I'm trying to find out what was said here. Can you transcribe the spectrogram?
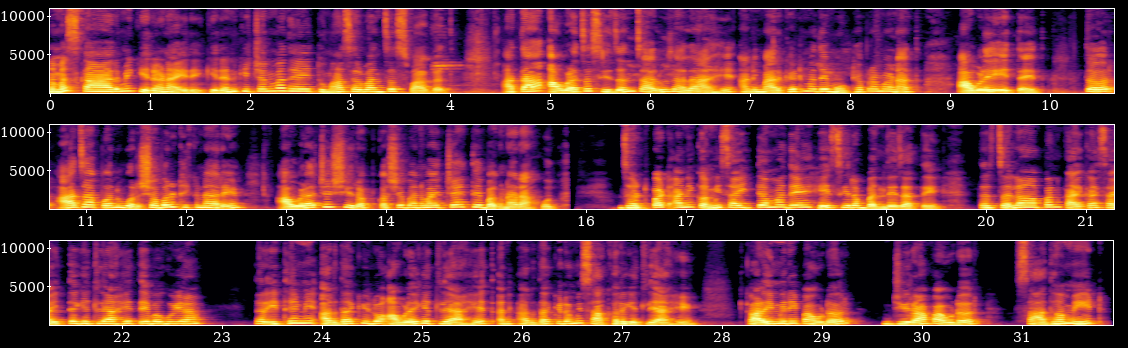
नमस्कार मी किरण आयरे. किरण किचनमध्ये तुम्हा सर्वांचं स्वागत. आता आवळाचा सीझन चालू झाला आहे आणि मार्केटमध्ये मोठ्या प्रमाणात आवळे येत आहेत. तर आज आपण वर्षभर टिकणारे आवळाचे सिरप कसे बनवायचे ते बघणार आहोत. झटपट आणि कमी साहित्यामध्ये हे सिरप बनले जाते. तर चला आपण काय काय साहित्य घेतले आहे ते बघूया. तर इथे मी अर्धा किलो आवळे घेतले आहेत आणि अर्धा किलो मी साखर घेतली आहे. काळी मिरी पावडर जिरा पावडर साधं मीठ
